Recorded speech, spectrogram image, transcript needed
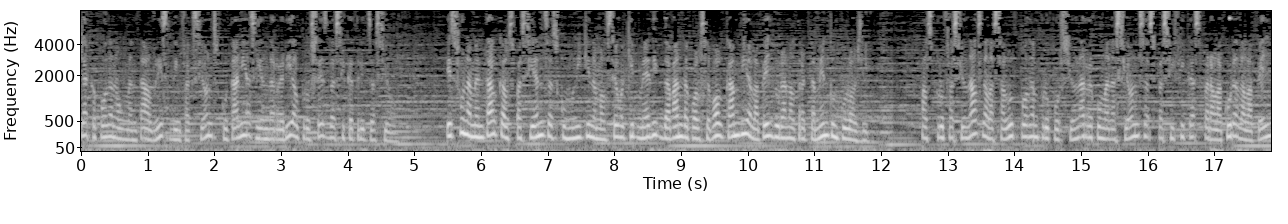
ja que poden augmentar el risc d'infeccions cutànies i endarrerir el procés de cicatrització. És fonamental que els pacients es comuniquin amb el seu equip mèdic davant de qualsevol canvi a la pell durant el tractament oncològic. Els professionals de la salut poden proporcionar recomanacions específiques per a la cura de la pell,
